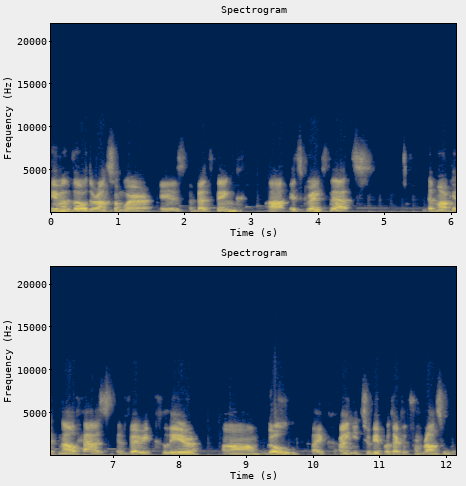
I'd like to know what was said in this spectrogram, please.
even though the ransomware is a bad thing, uh, it's great that the market now has a very clear um, goal. Like I need to be protected from ransomware,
